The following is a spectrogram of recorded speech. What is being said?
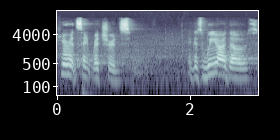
here at St. Richard's, because we are those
